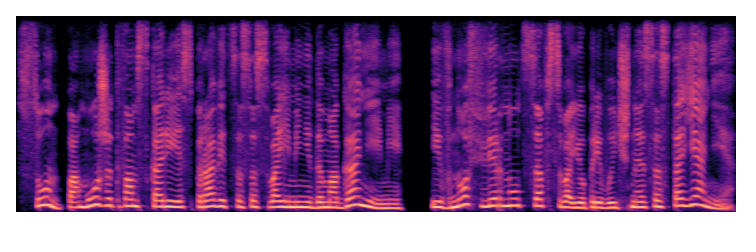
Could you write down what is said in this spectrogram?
Сон поможет вам скорее справиться со своими недомоганиями и вновь вернуться в свое привычное состояние.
